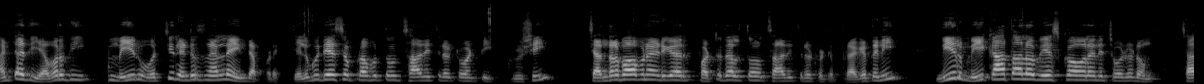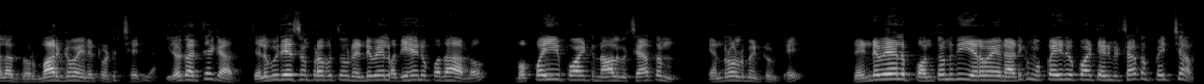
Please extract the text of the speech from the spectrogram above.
అంటే అది ఎవరిది? మీరు వచ్చి రెండు నెలలు అయింది అప్పటికి. తెలుగుదేశం ప్రభుత్వం సాధించినటువంటి కృషి చంద్రబాబు నాయుడు గారు పట్టుదలతో సాధించినటువంటి ప్రగతిని మీరు మీ ఖాతాలో వేసుకోవాలని చూడడం చాలా దుర్మార్గమైనటువంటి చర్య. ఈరోజు అంతేకాదు తెలుగుదేశం ప్రభుత్వం రెండు వేల పదిహేను పదహారులో ముప్పై పాయింట్ నాలుగు శాతం ఎన్రోల్మెంట్ ఉంటే రెండు వేల పంతొమ్మిది ఇరవై నాటికి ముప్పై ఐదు పాయింట్ ఎనిమిది శాతం పెంచాం.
